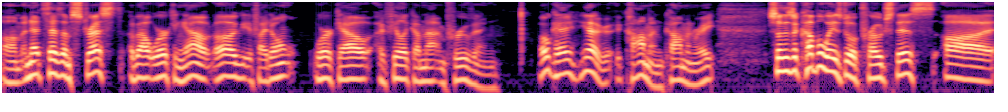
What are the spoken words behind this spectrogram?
Um, Annette says, I'm stressed about working out. Ugh, if I don't work out, I feel like I'm not improving. Okay, yeah, common, common, right? So there's a couple ways to approach this. Uh,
